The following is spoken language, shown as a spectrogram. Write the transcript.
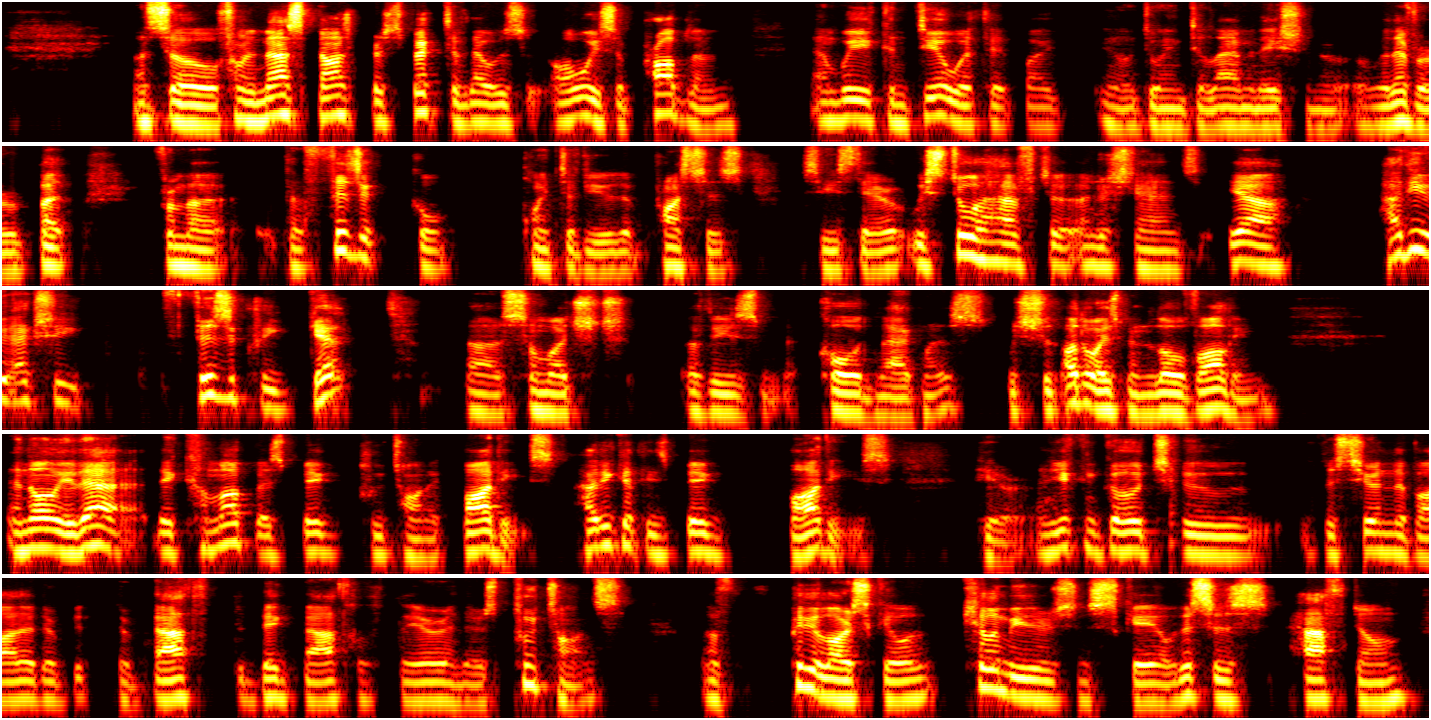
And so from a mass balance perspective, that was always a problem. And we can deal with it by you know doing delamination or, or whatever. But from a the physical point of view, the process sees there, we still have to understand, yeah, how do you actually physically get uh, so much of these cold magmas, which should otherwise been low volume. And not only that, they come up as big plutonic bodies. How do you get these big bodies here? And you can go to the Sierra Nevada, their, their bath, the big batholith there, and there's plutons of pretty large scale, kilometers in scale. This is half dome,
